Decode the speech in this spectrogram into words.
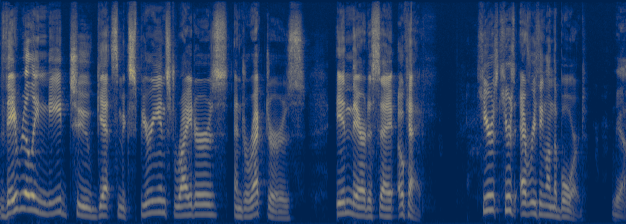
they really need to get some experienced writers and directors in there to say, okay, here's here's everything on the board. Yeah.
